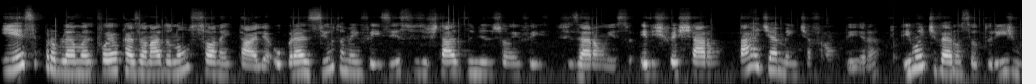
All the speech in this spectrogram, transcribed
E esse problema foi ocasionado não só na Itália, o Brasil também fez isso, os Estados Unidos também fez, fizeram isso. Eles fecharam tardiamente a fronteira e mantiveram seu turismo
